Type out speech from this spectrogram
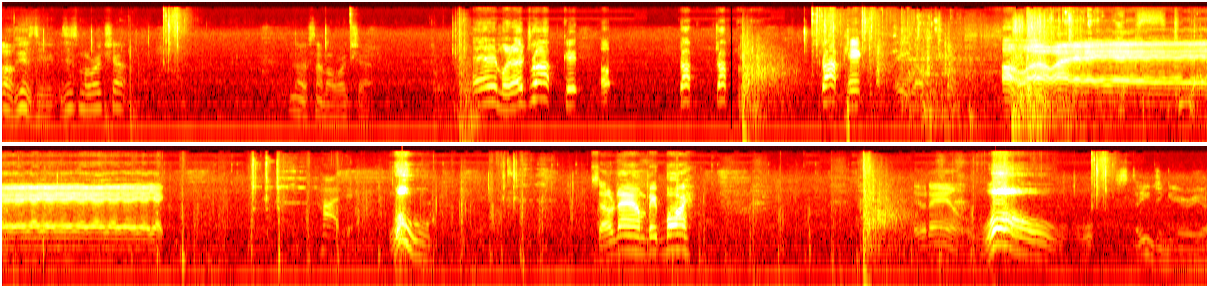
Oh, here's the. Is this my workshop? No, it's not my workshop. And when I drop kick, oh, drop, drop, drop kick. There you go. Oh wow! Hey, hey, hey, Settle down, big boy. Settle down. Whoa! Staging area.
